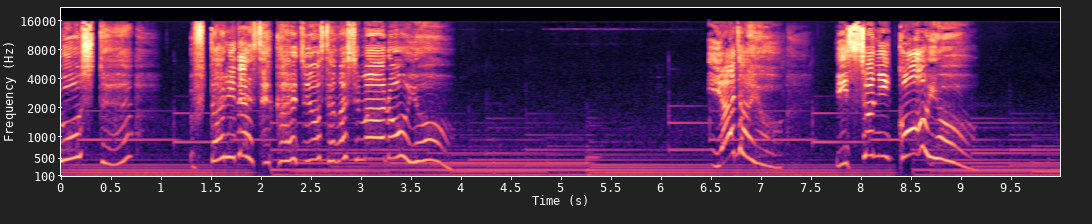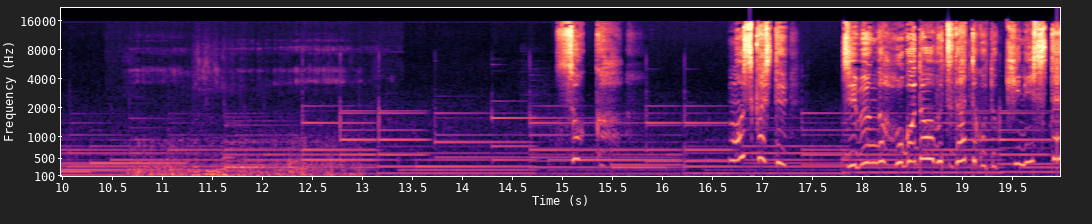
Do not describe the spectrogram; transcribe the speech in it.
どうして？二人で世界中を探し回ろうよ。やだよ。一緒に行こうよ。そっか。もしかして自分が保護動物だってこと気にして？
